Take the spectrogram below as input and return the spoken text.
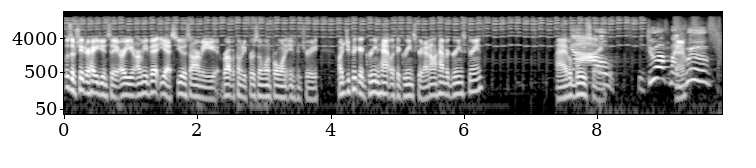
What's up, Shader? How are you doing today? Are you an Army vet? Yes, U.S. Army, Bravo Company, First 141 Infantry. Why'd you pick a green hat with a green screen? I don't have a green screen. I have a blue screen. You threw off my okay. groove.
